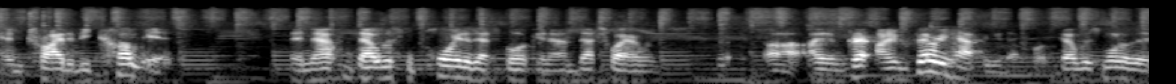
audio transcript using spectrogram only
and try to become it, and that that was the point of that book, and I, that's why I was. Uh, I am very, I'm very happy with that book. That was one of the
